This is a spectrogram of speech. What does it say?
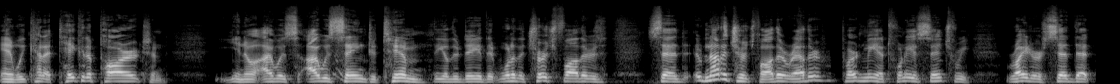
and we kind of take it apart and, you know, I was I was saying to Tim the other day that one of the church fathers said, not a church father, rather, pardon me, a 20th century writer said that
